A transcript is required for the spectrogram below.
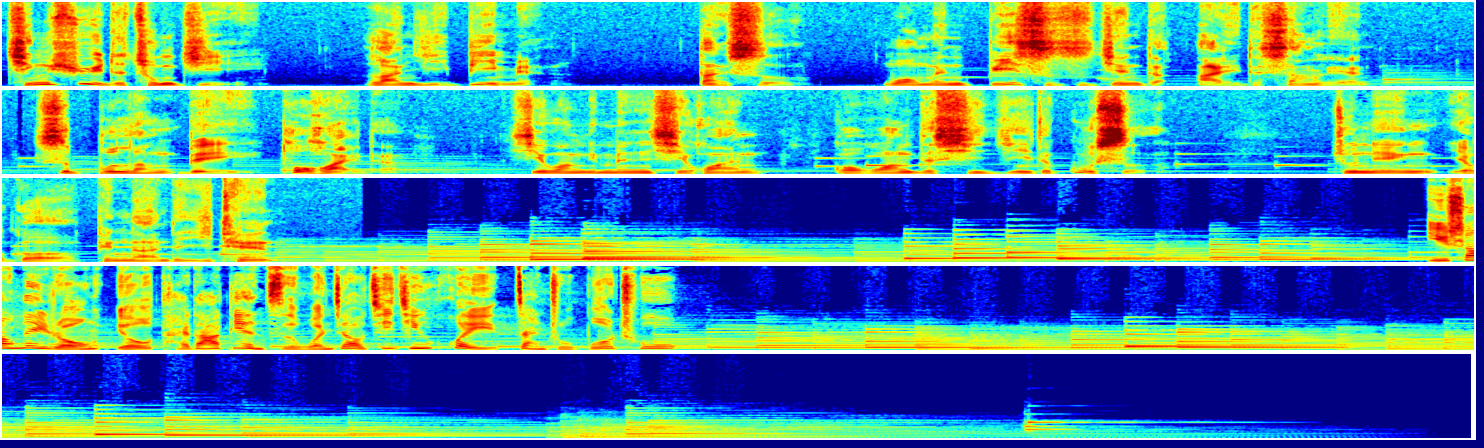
情绪的冲击难以避免，但是我们彼此之间的爱的相连是不能被破坏的。希望你们喜欢。国王的新衣的故事，祝您有个平安的一天。以上内容由台达电子文教基金会赞助播出。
